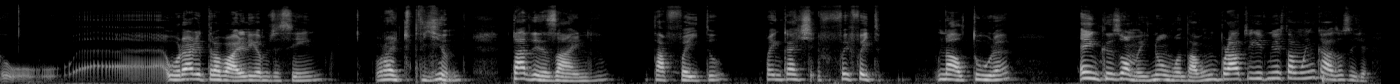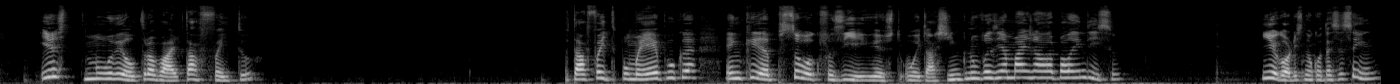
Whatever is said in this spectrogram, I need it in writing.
o, horário de trabalho, digamos assim, o horário de expediente, está design, está feito, para encaixe, foi feito na altura, em que os homens não levantavam um prato e as mulheres estavam em casa. Ou seja, este modelo de trabalho está feito. Está feito para uma época em que a pessoa que fazia este 8 às 5 não fazia mais nada para além disso. E agora isso não acontece assim.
